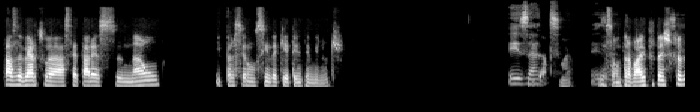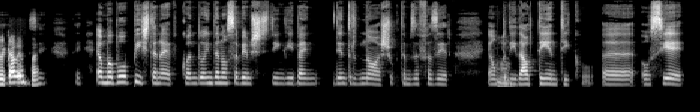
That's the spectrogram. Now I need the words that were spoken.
Estás aberto a aceitar esse não e para ser um sim daqui a 30 minutos. Exato. é? E esse é exato. um trabalho que tu tens que fazer cá dentro, não é? Sim, sim. É uma boa pista, não é? Quando ainda não sabemos distinguir bem dentro de nós o que estamos a fazer. É um Hum. pedido autêntico, ah, ou se é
